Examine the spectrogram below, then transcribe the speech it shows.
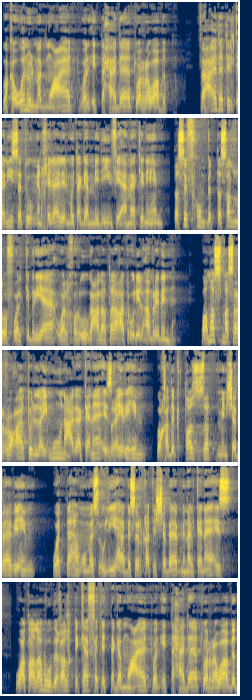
وكونوا المجموعات والاتحادات والروابط. فعادت الكنيسة من خلال المتجمدين في أماكنهم تصفهم بالتصلف والكبرياء والخروج على طاعة أولي الأمر منا ومصمص الرعاة الليمون على كنائس غيرهم وقد اكتظت من شبابهم واتهموا مسؤوليها بسرقة الشباب من الكنائس وطالبوا بغلق كافة التجمعات والاتحادات والروابط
